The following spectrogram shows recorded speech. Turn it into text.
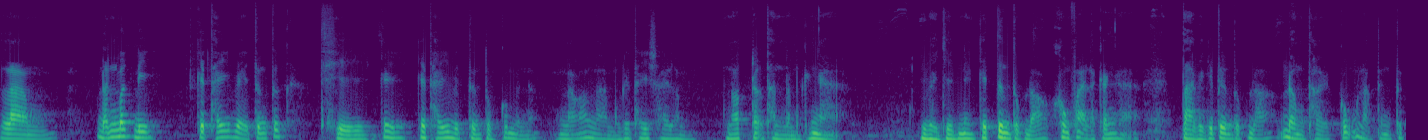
làm đánh mất đi cái thấy về tương tức, thì cái cái thấy về tương tục của mình nó là một cái thấy sai lầm, nó trở thành là một cái ngã. Vì vậy cho nên cái tương tục đó không phải là cái ngã, tại vì cái tương tục đó đồng thời cũng là tương tức.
